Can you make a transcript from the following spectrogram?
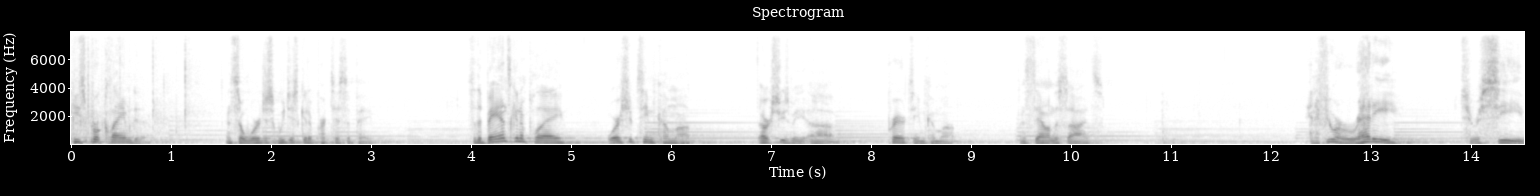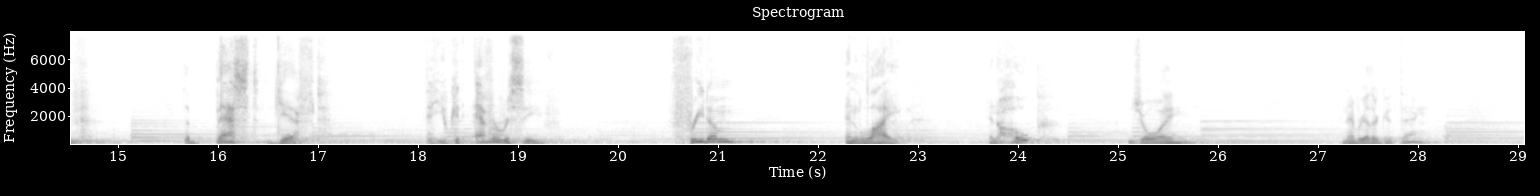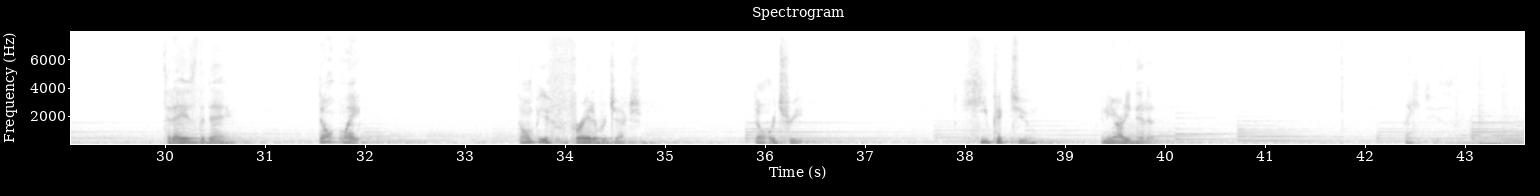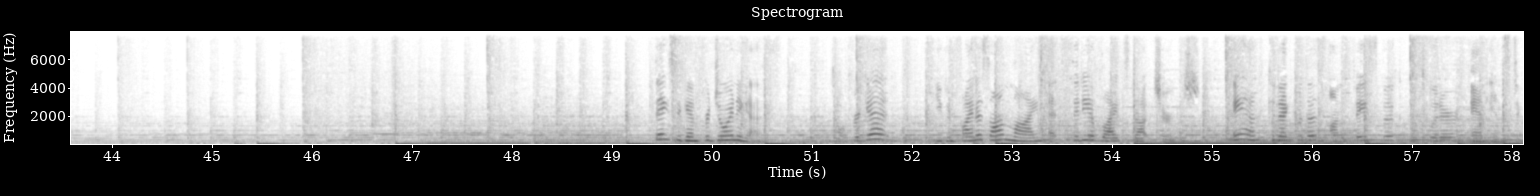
He's proclaimed it. And so we're just, we just get to participate. So the band's going to play, worship team come up, or excuse me, uh, prayer team come up and stand on the sides. And if you are ready to receive the best gift, that you could ever receive freedom and light and hope, joy, and every other good thing. Today is the day. Don't wait. Don't be afraid of rejection. Don't retreat. He picked you, and He already did it. Thank you, Jesus. Thanks again for joining us. Don't forget, you can find us online at cityoflights.church and connect with us on Facebook, Twitter, and Instagram.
